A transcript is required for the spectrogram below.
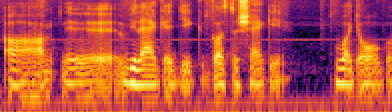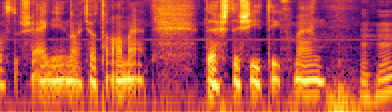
a világ egyik gazdasági vagy a gazdasági nagyhatalmát testesítik meg. Uh-huh.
